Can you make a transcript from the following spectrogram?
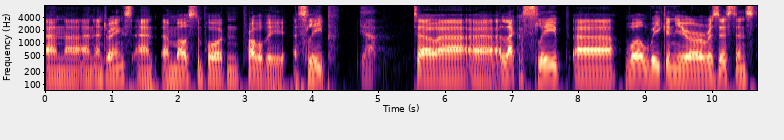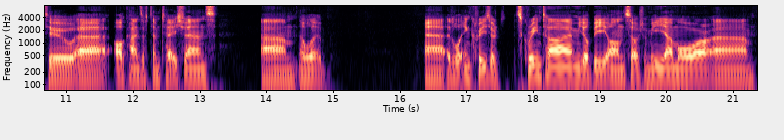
and uh, and and drinks, and uh, most important, probably sleep. Yeah. So uh, uh, lack of sleep uh, will weaken your resistance to uh, all kinds of temptations. Um, it will uh, it will increase your screen time. You'll be on social media more. Um,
